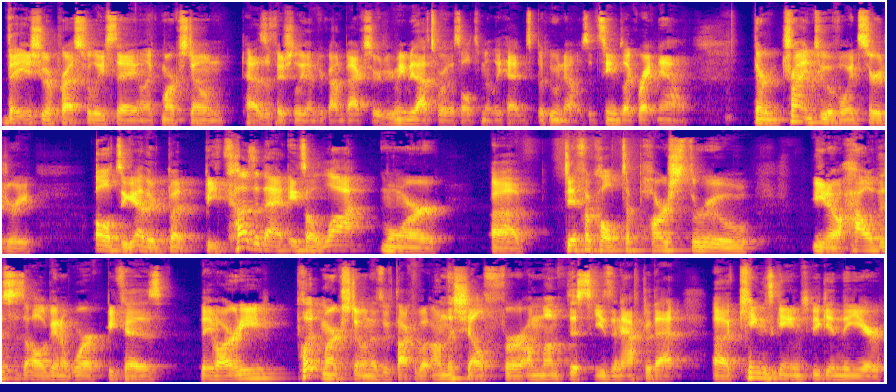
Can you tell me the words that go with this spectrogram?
they issue a press release saying like Mark Stone has officially undergone back surgery. Maybe that's where this ultimately heads, but who knows? It seems like right now they're trying to avoid surgery altogether. But because of that, it's a lot more uh, difficult to parse through, you know, how this is all going to work because they've already put Mark Stone, as we've talked about, on the shelf for a month this season after that uh, Kings games begin the year.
